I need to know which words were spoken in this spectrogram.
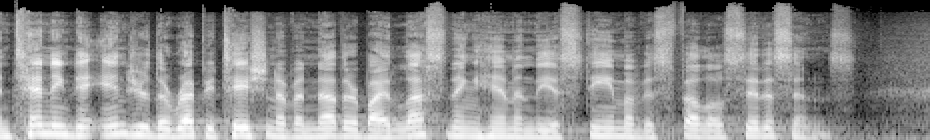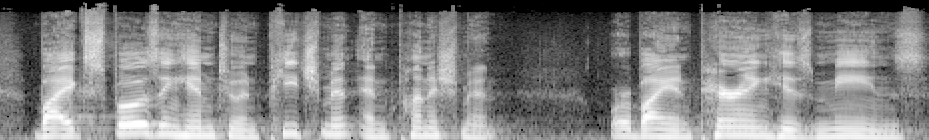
intending to injure the reputation of another by lessening him in the esteem of his fellow citizens, by exposing him to impeachment and punishment, or by impairing his means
